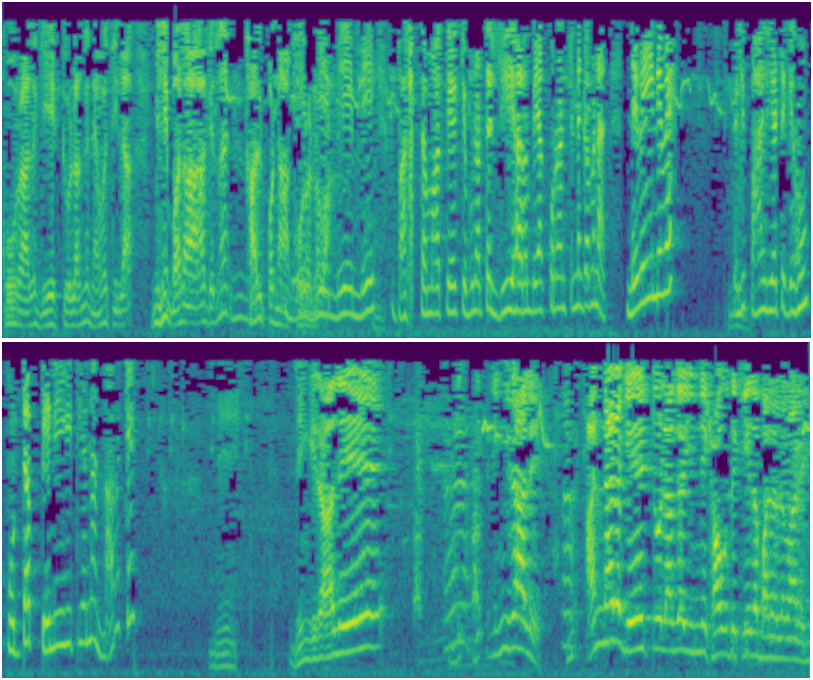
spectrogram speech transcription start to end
කෝරාල ගේට්ටුව ළඟ නැවතිලා මෙහි බලාගෙන කල්පනා කරනවා. මේ මේ බස්තමතේ තිබුණට ලී හරඹයක් කරන්ට යන ගමන නෙවෙයි නෙවෙයි. එලි පහලියට ගෙහුම් පොඩ්ඩක් පෙනී හිටියන නරකේ. මේ ඩිංගිරාලේ ඩිංගිරාලේ අන්න අර ගේට්ටුව ළඟ ඉන්නේ කවුද කියලා බලලා වරෙන්.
